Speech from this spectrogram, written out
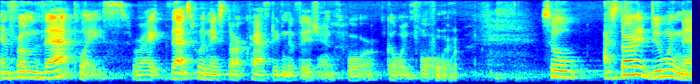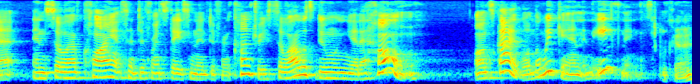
And from that place, right, that's when they start crafting the vision for going forward. Forward. So I started doing that. And so I have clients in different states and in different countries. So I was doing it at home on Skype on the weekend in the evenings Okay.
